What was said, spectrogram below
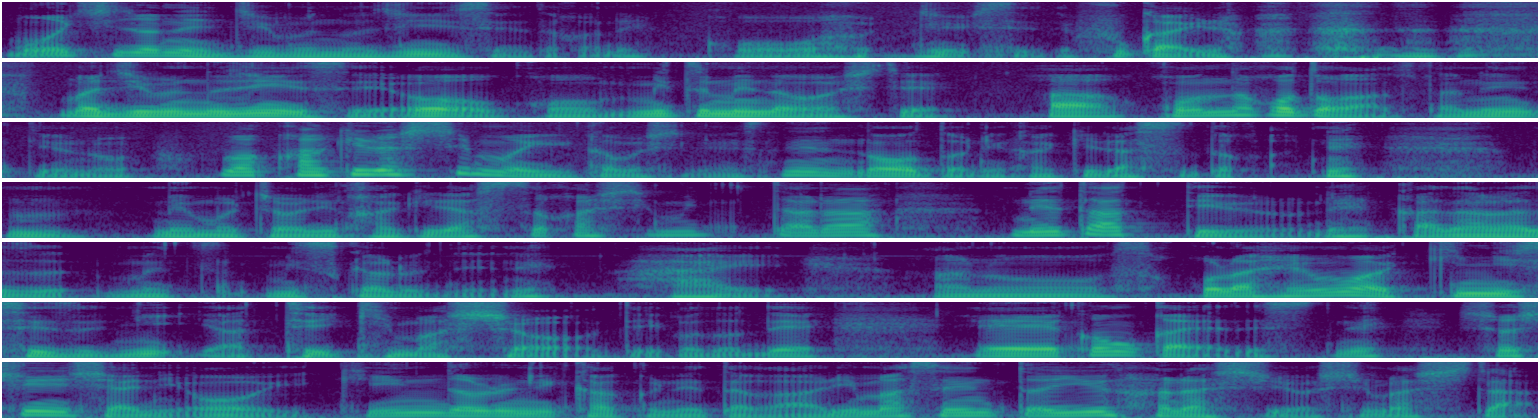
もう一度ね、自分の人生とかね、こう、人生って深いな。まあ自分の人生をこう見つめ直して、あこんなことがあったねっていうのを、まあ、書き出してもいいかもしれないですね。ノートに書き出すとかね、うん、メモ帳に書き出すとかしてみたら、ネタっていうのね、必ず見つかるんでね、はい。あのそこら辺は気にせずにやっていきましょうということで、えー今回はですね、初心者に多い Kindle に書くネタがありませんという話をしました。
